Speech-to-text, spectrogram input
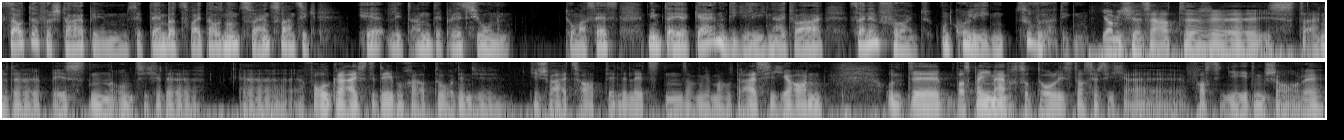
Sauter verstarb im September 2022. Er litt an Depressionen. Thomas Hess nimmt daher gerne die Gelegenheit wahr, seinen Freund und Kollegen zu würdigen. Ja, Michael Sauter äh, ist einer der besten und sicher der äh, erfolgreichste Drehbuchautor, den die, die Schweiz hatte in den letzten, sagen wir mal, 30 Jahren. Und äh, was bei ihm einfach so toll ist, dass er sich äh, fast in jedem Genre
